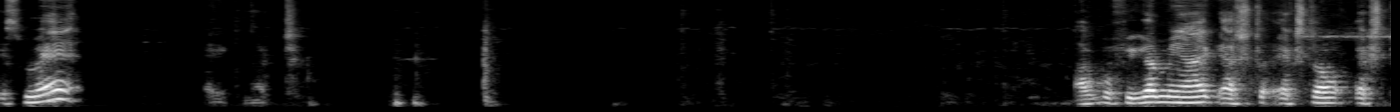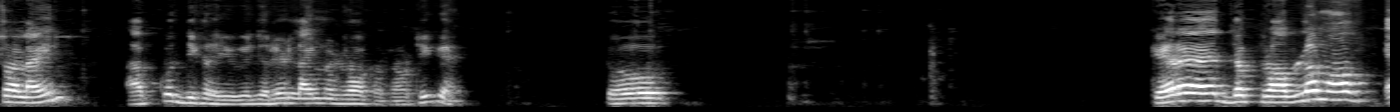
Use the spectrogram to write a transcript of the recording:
इसमें एक मिनट आपको फिगर में यहाँ एक एक्स्ट्रा एक्स्ट्रा एक्स्ट्रा लाइन आपको दिख रही होगी, जो रेड लाइन में ड्रॉ कर रहा हूँ, ठीक है? तो कह रहा है the problem of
